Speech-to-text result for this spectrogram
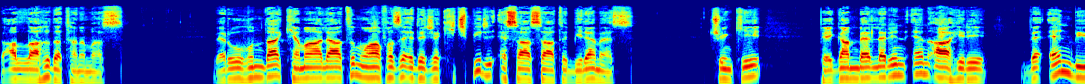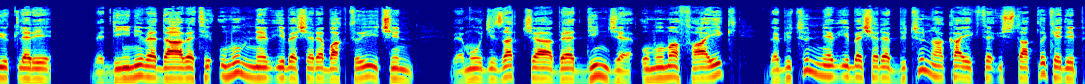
ve Allah'ı da tanımaz. Ve ruhunda kemalatı muhafaza edecek hiçbir esasatı bilemez. Çünkü peygamberlerin en ahiri ve en büyükleri ve dini ve daveti umum nev'i beşere baktığı için ve mucizatça ve dince umuma faik ve bütün nev'i beşere bütün hakaikte üstatlık edip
